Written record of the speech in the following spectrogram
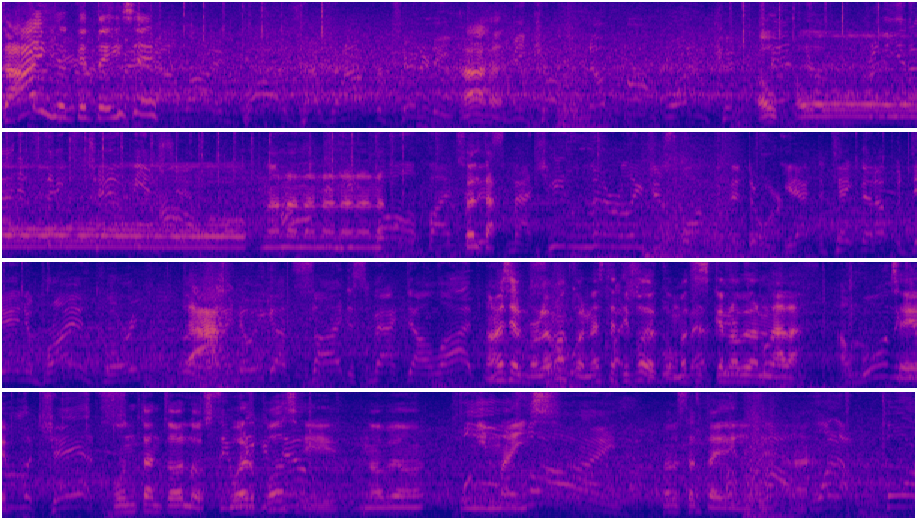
¡Ay! ¿Lo que te hice? Ah. Oh, oh, oh, oh, No, no, no, no, no, no, no. Suelta. Ah. No, es el problema con este tipo de combates es que no veo nada. Se juntan todos los cuerpos y no veo ni maíz. ¿Dónde está Ty Ah.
